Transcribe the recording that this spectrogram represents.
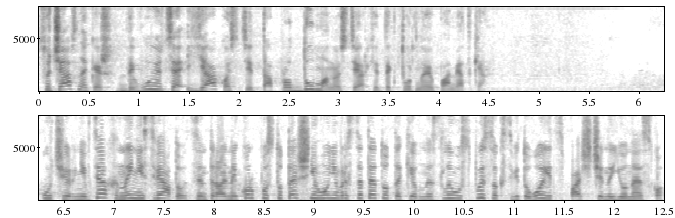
Сучасники ж дивуються якості та продуманості архітектурної пам'ятки. У Чернівцях нині свято. Центральний корпус тутешнього університету таки внесли у список світової спадщини ЮНЕСКО.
